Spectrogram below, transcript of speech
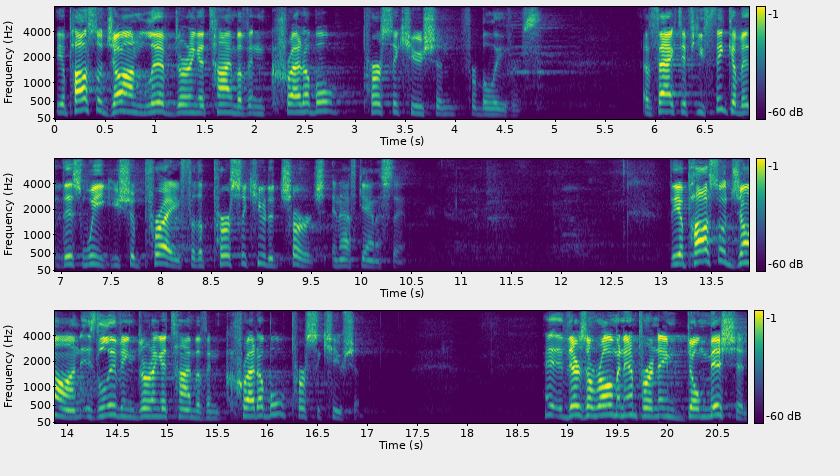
The Apostle John lived during a time of incredible persecution for believers. In fact, if you think of it this week, you should pray for the persecuted church in Afghanistan. The Apostle John is living during a time of incredible persecution. There's a Roman emperor named Domitian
